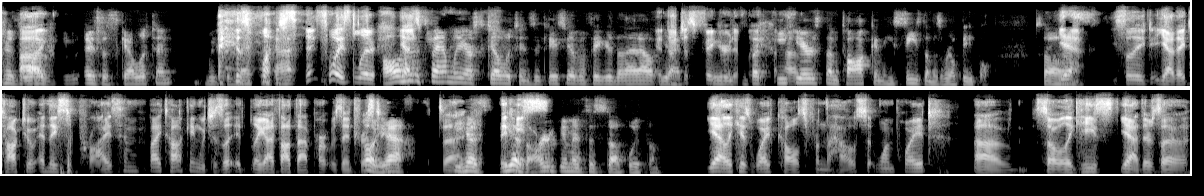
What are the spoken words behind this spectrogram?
His Uh, wife is a skeleton. His wife's, his wife's literally. All yes, his family are skeletons. In case you haven't figured that out And not yet, just He- figuratively, but he uh, hears them talk and he sees them as real people. So Yeah. so they yeah they talk to him and they surprise him by talking, which is like I thought that part was interesting. Oh yeah, uh, he has he has arguments and stuff with them. yeah like his wife calls from the house at one point. Um so like he's yeah there's a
